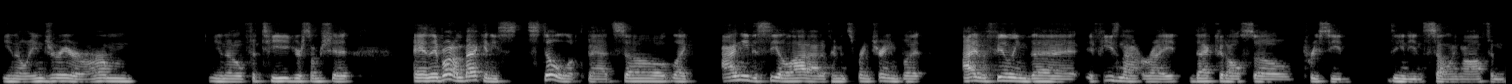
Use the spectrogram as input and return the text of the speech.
you know, injury or arm, you know, fatigue or some shit. And they brought him back and he still looked bad. So like I need to see a lot out of him in spring training, but I have a feeling that if he's not right, that could also precede the Indians selling off and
